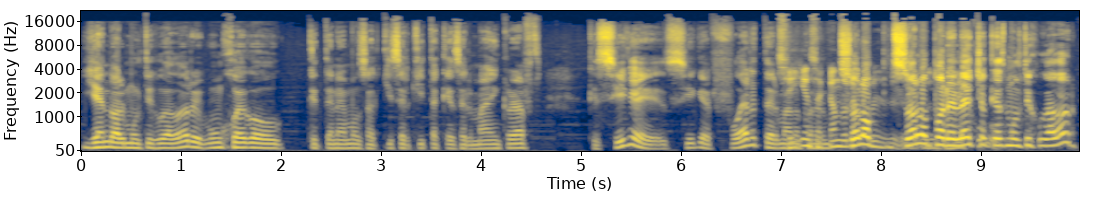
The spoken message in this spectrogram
yendo al multijugador. Un juego que tenemos aquí cerquita que es el Minecraft que sigue, sigue fuerte, hermano. solo, pues, solo por el, hecho que es multijugador.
